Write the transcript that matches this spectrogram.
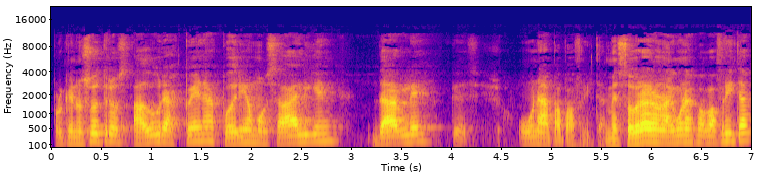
Porque nosotros a duras penas podríamos a alguien darle, qué sé yo, una papa frita. Me sobraron algunas papas fritas,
